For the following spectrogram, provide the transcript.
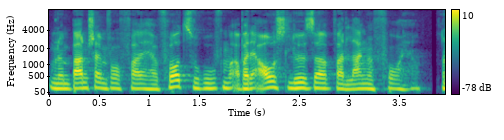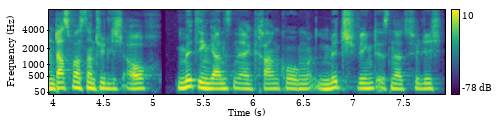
um einen Bandscheibenvorfall hervorzurufen, aber der Auslöser war lange vorher. Und das, was natürlich auch mit den ganzen Erkrankungen mitschwingt, ist natürlich,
